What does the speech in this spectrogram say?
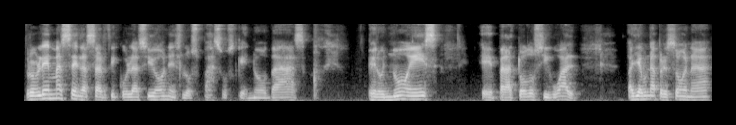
Problemas en las articulaciones, los pasos que no das. Pero no es eh, para todos igual. Hay una persona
